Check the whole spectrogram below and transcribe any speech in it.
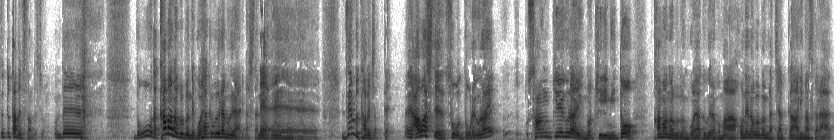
ずっと食べてたんですよ。で、どうだ、釜の部分で 500g ぐらいありましたね。えー、えー全部食べちゃって、えー、合わせて、そう、どれぐらい ?3 切れぐらいの切り身と、釜の部分 500g、まあ、骨の部分が若干ありますから、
